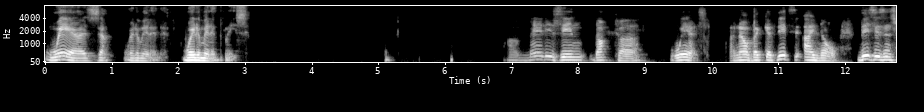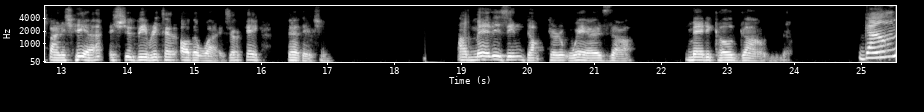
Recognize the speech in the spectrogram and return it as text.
wears. Wait a minute. Wait a minute, please. A medicine doctor wears. I know because this I know this is in Spanish here. It should be written otherwise. Okay, pay attention. A medicine doctor wears a medical gown. Gown,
